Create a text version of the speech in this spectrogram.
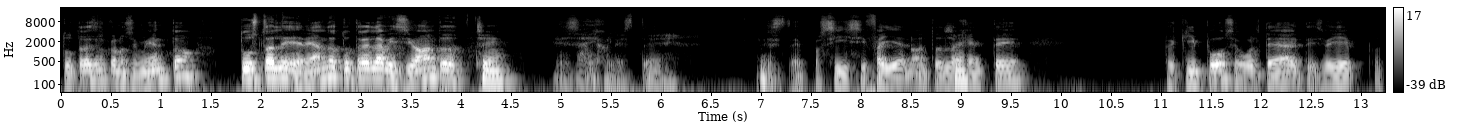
tú traes el conocimiento, tú estás liderando, tú traes la visión, tú... Sí. Es, híjole, este, este, pues sí, sí fallé, ¿no? Entonces la gente, tu equipo se voltea y te dice, oye, pues,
